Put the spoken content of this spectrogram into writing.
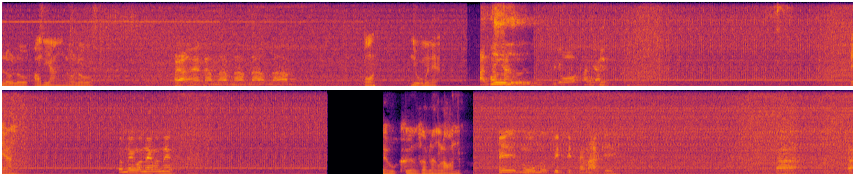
โลโลพร้อมยังโลโลไปยังไงน้ำน้ำน้ำน้ำน้มดอยู่ไหมเนี่ยำตั้งกล้องยังวิดีโอตั้งยังยังแป๊บนึงแป๊บนึงแป๊บนึงเร็วเครื่องกำลังร้อน เฮ้ยหมูหมูปิดปิดไฟมากทีอ่าอ่า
